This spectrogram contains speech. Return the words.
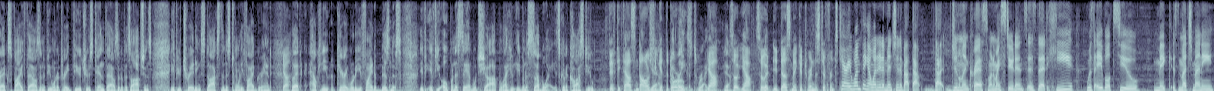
forex, five thousand if you want to trade futures, ten thousand if it's options. If you're trading stocks, then it's twenty five grand. Yeah. But how can you, Cary? Where do you find a business? If if you open a sandwich shop, like even a Subway, it's going to cost you Fifty thousand dollars to get the at door least, open. right. Yeah. Yeah. So yeah. So it, it does make a tremendous difference. Cary, one thing I wanted to mention about that that gentleman Chris, one of my students, is that he was able to make as much money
